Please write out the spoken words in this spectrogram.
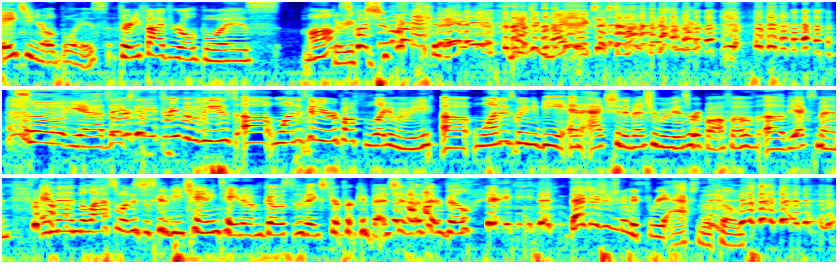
eighteen-year-old boys, thirty-five-year-old boys. Moms? 30 Question mark. Maybe Magic Mike XXL question mark. So yeah, So there's gonna be three movies. Uh, one is gonna be a ripoff of the Lego Movie. Uh, one is going to be an action adventure movie as a ripoff of uh, the X Men, and then the last one is just gonna be Channing Tatum goes to the big stripper convention that they're building. that's actually just gonna be three acts of the film. but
